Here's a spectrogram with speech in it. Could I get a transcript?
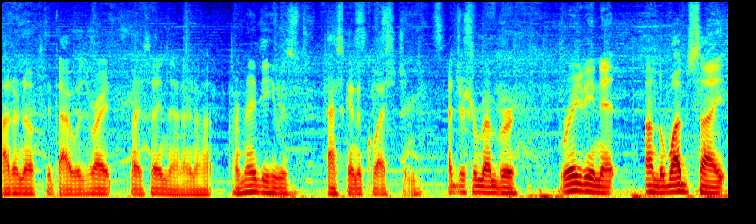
I don't know if the guy was right by saying that or not, or maybe he was asking a question. I just remember reading it on the website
